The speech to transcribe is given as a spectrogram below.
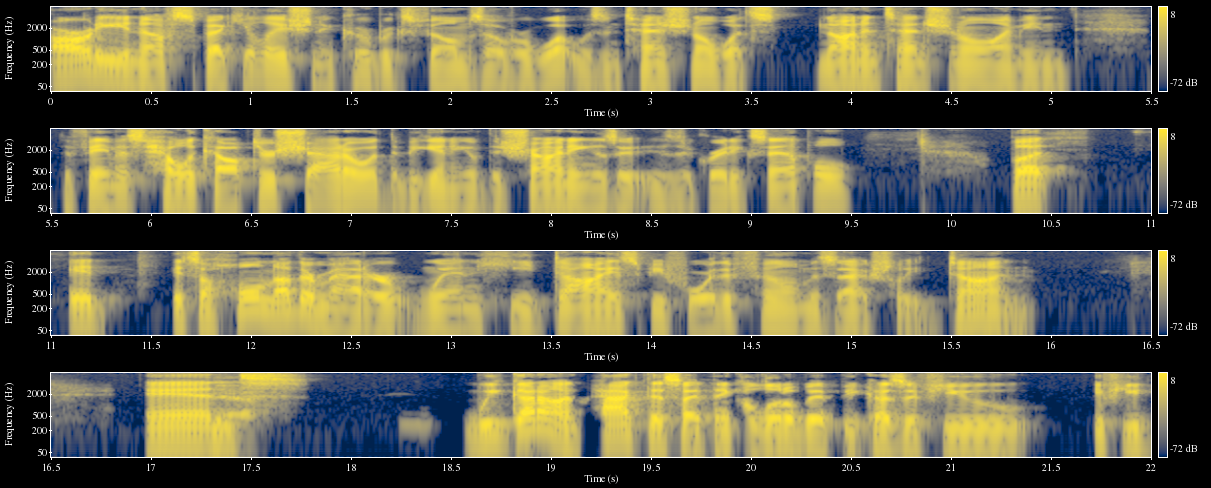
already enough speculation in Kubrick's films over what was intentional, what's not intentional. I mean, the famous helicopter shadow at the beginning of The Shining is a, is a great example. But it it's a whole nother matter when he dies before the film is actually done. And yeah. we got to unpack this, I think, a little bit because if you if you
